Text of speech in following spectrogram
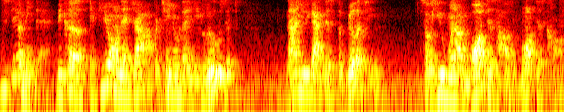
You still need that because if you're on that job for ten years and you lose it, now you got this stability. So you went out and bought this house, bought this car.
